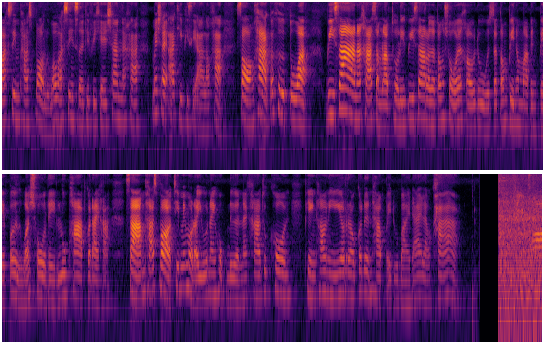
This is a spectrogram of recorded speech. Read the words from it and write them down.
วัคซีนพาสปอร์ตหรือว่าวัคซีนเซอร์ติฟิเคชันนะคะ ไม่ใช้ RT-PCR แล้วค่ะ 2 ค่ะก็คือตัว วีซ่านะคะสำหรับทัวริสต์วีซ่าเราจะต้องโชว์ให้เขาดูจะต้องปริ้นออกมาเป็นเปเปอร์หรือว่าโชว์ในรูปภาพก็ได้ค่ะ 3. พาสปอร์ตที่ไม่หมดอายุใน 6 เดือนนะคะ ทุกคนเพียงเท่านี้เราก็เดินทางไปดูไบได้แล้วค่ะนี่ค่ะ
